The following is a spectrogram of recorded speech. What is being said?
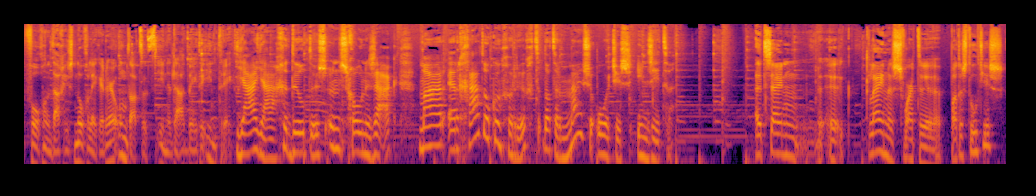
volgende dag is nog lekkerder, omdat het inderdaad beter intrekt. Ja, ja, geduld dus, een schone zaak. Maar er gaat ook een gerucht dat er muizenoortjes in zitten. Het zijn uh, kleine zwarte paddenstoeltjes.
